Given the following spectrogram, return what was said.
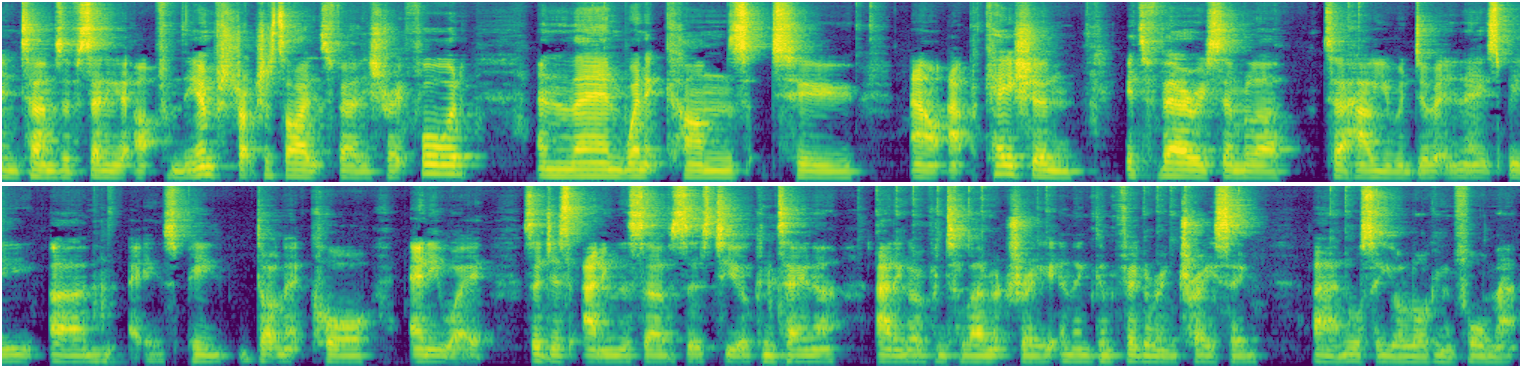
in terms of setting it up from the infrastructure side, it's fairly straightforward. And then when it comes to our application, it's very similar to how you would do it in ASP um, ASP.NET Core anyway. So just adding the services to your container, adding OpenTelemetry, and then configuring tracing and also your logging format.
